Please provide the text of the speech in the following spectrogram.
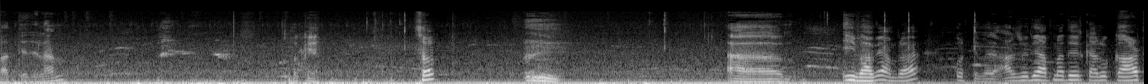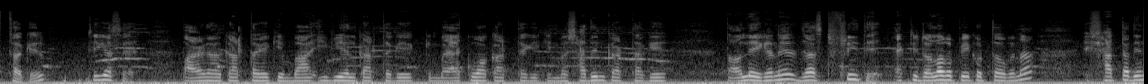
বাদ দিয়ে দিলাম। ওকে সো এইভাবে আমরা করতে পারি। আর যদি আপনাদের কারও কার্ড থাকে, ঠিক আছে? পায়নার কার্ড থাকে কিংবা ইবিএল কার্ড থাকে, কিংবা অ্যাকোয়া কার্ড থাকে, কিংবা স্বাধীন কার্ড থাকে, তাহলে এখানে জাস্ট ফ্রিতে একটি ডলারও পে করতে হবে না। সাতটা দিন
